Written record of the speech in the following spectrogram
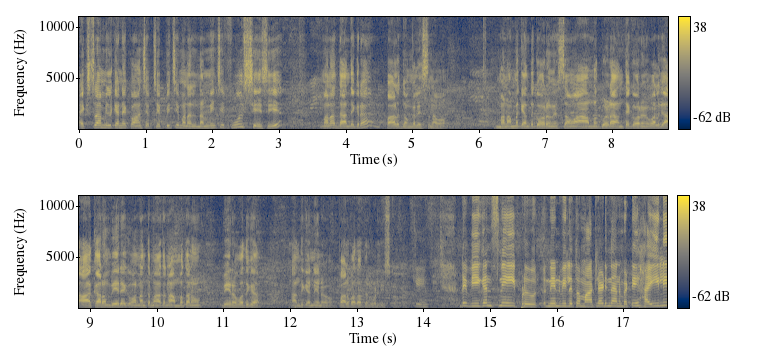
ఎక్స్ట్రా మిల్క్ అనే కాన్సెప్ట్ చెప్పించి మనల్ని నమ్మించి ఫూల్స్ చేసి మనం దాని దగ్గర పాలు దొంగలిస్తున్నాము. మన అమ్మకి ఎంత గౌరవం ఇస్తామో ఆ అమ్మకి కూడా అంతే గౌరవం ఇవ్వాలిగా. ఆకారం వేరేగా ఉన్నంత మాత్రం అమ్మతనం వేరవ్వదుగా. అందుకని నేను పాల పదార్థాలు కూడా తీసుకుంటాను ఓకే. అంటే వీగన్స్ని ఇప్పుడు నేను వీళ్ళతో మాట్లాడిన దాన్ని బట్టి హైలీ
